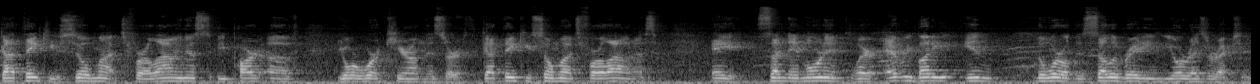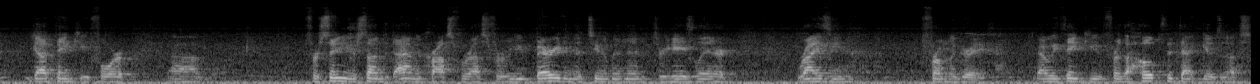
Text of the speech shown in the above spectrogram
God, thank you so much for allowing us to be part of your work here on this earth. God, thank you so much for allowing us a Sunday morning where everybody in the world is celebrating your resurrection. God, thank you for um, for sending your son to die on the cross for us, for being buried in the tomb, and then three days later, rising from the grave. God, we thank you for the hope that that gives us,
